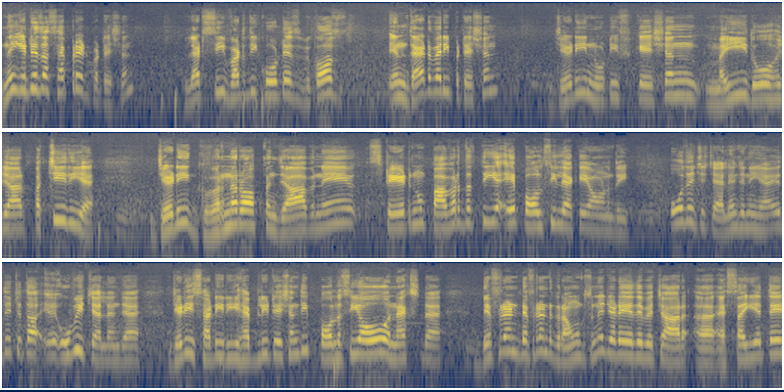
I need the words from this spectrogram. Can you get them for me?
ਨਹੀਂ it is a separate petition let's see what the court is because in that very petition ਜਿਹੜੀ ਨੋਟੀਫਿਕੇਸ਼ਨ ਮਈ 2025 ਦੀ ਹੈ ਜਿਹੜੀ ਗਵਰਨਰ ਆਫ ਪੰਜਾਬ ਨੇ ਸਟੇਟ ਨੂੰ ਪਾਵਰ ਦਿੱਤੀ ਹੈ ਇਹ ਪਾਲਿਸੀ ਲੈ ਕੇ ਆਉਣ ਦੀ ਉਹਦੇ 'ਚ ਚੈਲੰਜ ਨਹੀਂ ਹੈ। ਇਹਦੇ 'ਚ ਤਾਂ ਇਹ- ਉਹ ਵੀ ਚੈਲੰਜ ਹੈ ਜਿਹੜੀ ਸਾਡੀ ਰੀਹੈਬਿਲਿਟੇਸ਼ਨ ਦੀ ਪਾਲਿਸੀ ਆ ਉਹ ਨੈਕਸਟ ਹੈ। ਡਿਫਰੈਂਟ ਡਿਫਰੈਂਟ ਗਰਾਊਂਡਸ ਨੇ ਜਿਹੜੇ ਇਹਦੇ ਵਿੱਚ ਆਰ ਐੱਸ ਆਈ ਏ ਤੇ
